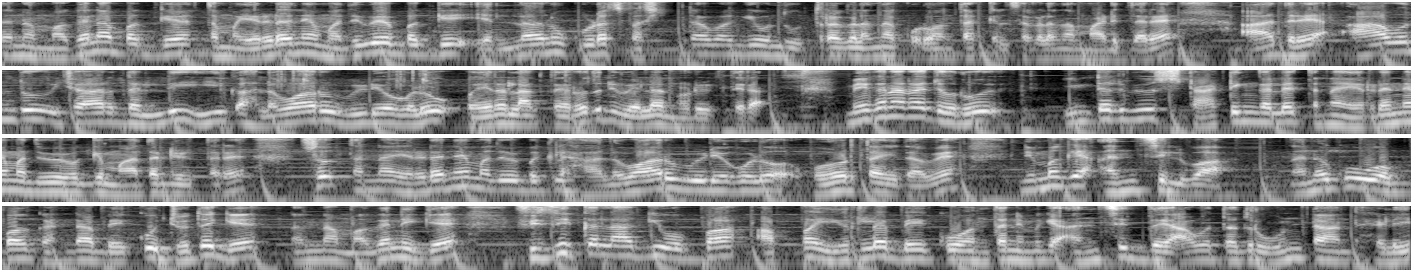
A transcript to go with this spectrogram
ತನ್ನ ಮಗನ ಬಗ್ಗೆ, ತಮ್ಮ ಎರಡನೇ ಮದುವೆ ಬಗ್ಗೆ ಎಲ್ಲನೂ ಕೂಡ ಸ್ಪಷ್ಟವಾಗಿ ಒಂದು ಉತ್ತರಗಳನ್ನು ಕೊಡುವಂಥ ಕೆಲಸಗಳನ್ನು ಮಾಡಿದ್ದಾರೆ. ಆದರೆ ಆ ಒಂದು ವಿಚಾರದಲ್ಲಿ ಈಗ ಹಲವಾರು ವಿಡಿಯೋಗಳು ವೈರಲ್ ಆಗ್ತಾ ಇರೋದು ನೀವೆಲ್ಲ ನೋಡಿರ್ತೀರ. ಮೇಘನಾ ರಾಜ್ ಅವರು ಇಂಟರ್ವ್ಯೂ ಸ್ಟಾರ್ಟಿಂಗಲ್ಲೇ ತನ್ನ ಎರಡನೇ ಮದುವೆ ಬಗ್ಗೆ ಮಾತಾಡಿರ್ತಾರೆ. ಸೊ, ತನ್ನ ಎರಡನೇ ಮದುವೆ ಬಗ್ಗೆ ಹಲವಾರು ವಿಡಿಯೋಗಳು ಓಡ್ತಾ ಇದ್ದಾವೆ. ನಿಮಗೆ ಅನಿಸಿಲ್ವಾ? ನನಗೂ ಒಬ್ಬ ಗಂಡ ಬೇಕು. ಜೊತೆಗೆ ನನ್ನ ಮಗನಿಗೆ ಫಿಸಿಕಲ್ ಆಗಿ ಒಬ್ಬ ಅಪ್ಪ ಇರಲೇಬೇಕು ಅಂತ ನಿಮಗೆ ಅನಿಸಿದ್ದು ಯಾವತ್ತಾದರೂ ಉಂಟಾ ಅಂತ ಹೇಳಿ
